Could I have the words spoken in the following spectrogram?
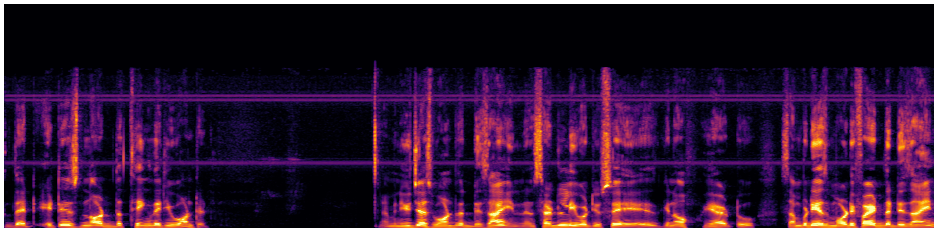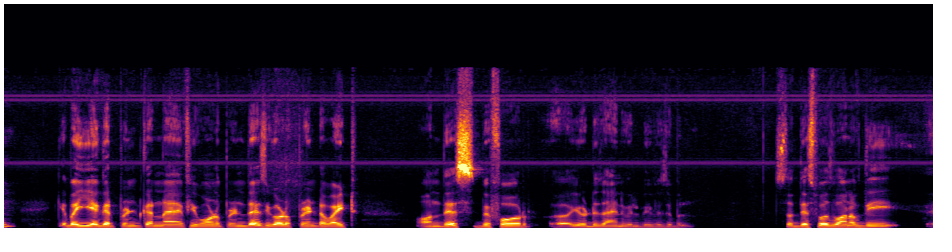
that it is not the thing that you wanted. I mean you just want the design and suddenly what you say is you know you have to somebody has modified the design कि भाई ये अगर print करना है if you want to print this you got to print a white on this before uh, your design will be visible. So, this was one of the uh,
